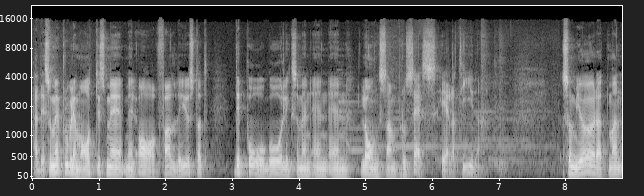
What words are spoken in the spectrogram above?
Ja, det som är problematiskt med, med avfall det är just att det pågår liksom en, en, en långsam process hela tiden. Som gör att man,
